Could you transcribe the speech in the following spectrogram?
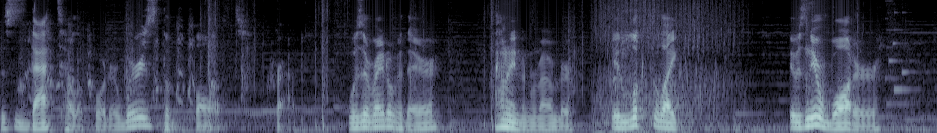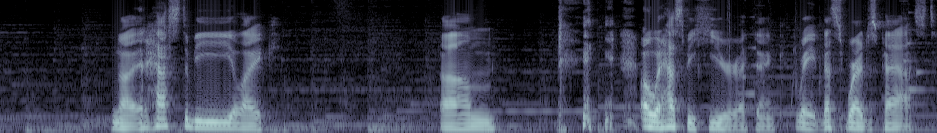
This is that teleporter. Where is the vault? Crap. Was it right over there? I don't even remember. It looked like... It was near water. No, it has to be, like... Um... oh, it has to be here, I think. Wait, that's where I just passed.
